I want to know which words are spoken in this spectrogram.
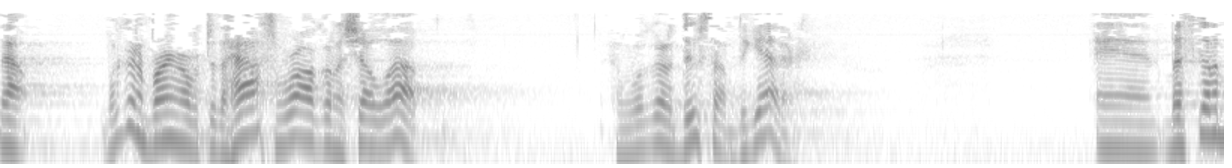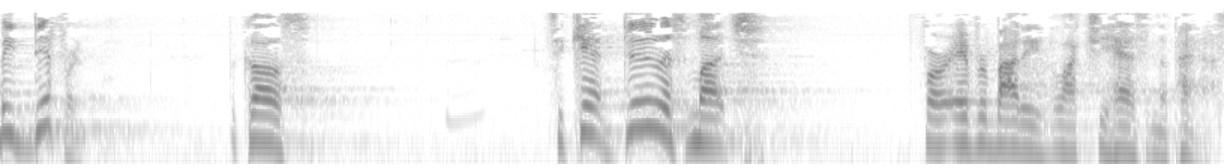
Now, we're going to bring her over to the house and we're all going to show up and we're going to do something together. And but it's going to be different because she can't do as much for everybody like she has in the past.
